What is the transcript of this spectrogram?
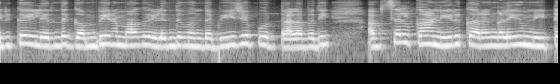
இருக்கையிலிருந்து கம்பீரமாக எழுந்து வந்த பீஜப்பூர் தளபதி அப்சல் கான் இரு கரங்களையும் நீட்ட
